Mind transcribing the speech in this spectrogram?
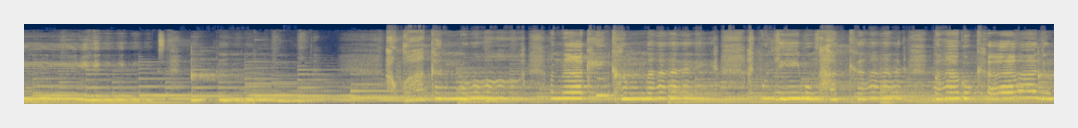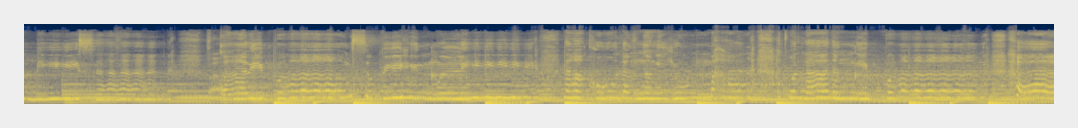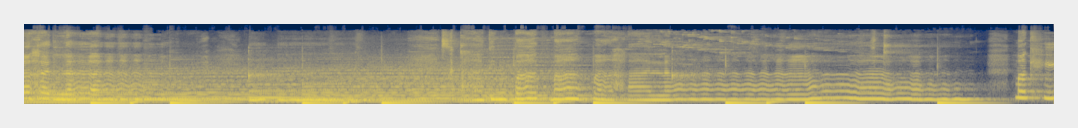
umalis Mm-mm. Hawakan mo ang aking kamay At muli mong hagan bago ka lumisan. Bang sabihin muli Na ako lang ang mahal At wala nang ibang hahadlang mag.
